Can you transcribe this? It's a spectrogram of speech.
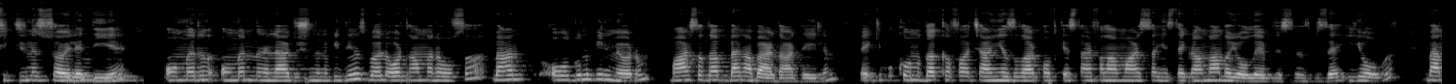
fikrini söylediği, onların onların da neler düşündüğünü bildiğimiz böyle ortamlar olsa ben olduğunu bilmiyorum. Varsa da ben haberdar değilim. Belki bu konuda kafa açan yazılar, podcastler falan varsa Instagram'dan da yollayabilirsiniz bize. İyi olur. Ben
